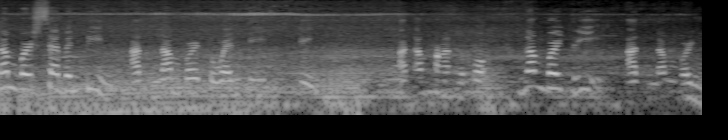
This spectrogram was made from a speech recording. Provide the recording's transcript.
number 17 at number 28. At ang pangatlo po, number 3 at number 9.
